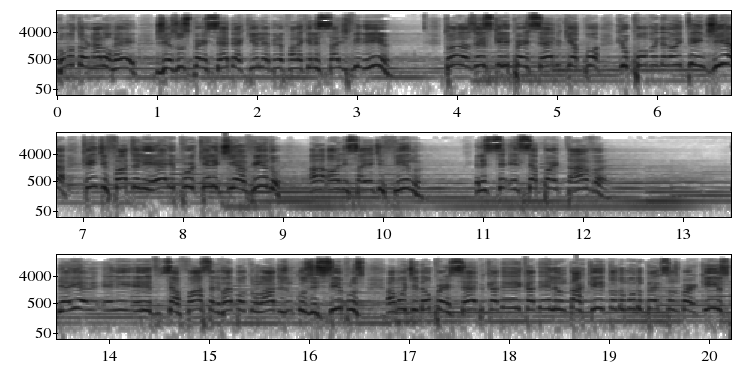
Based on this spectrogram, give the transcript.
Vamos torná-lo rei. Jesus percebe aquilo e a Bíblia fala que ele sai de fininho. Todas as vezes que ele percebe que, a, que o povo ainda não entendia quem de fato ele era e por que ele tinha vindo, ah, olha, ele saía de fino ele se, ele se apartava. E aí ele, ele se afasta, ele vai para outro lado junto com os discípulos. A multidão percebe: cadê ele? Cadê ele? Não está aqui. Todo mundo pega seus barquinhos,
